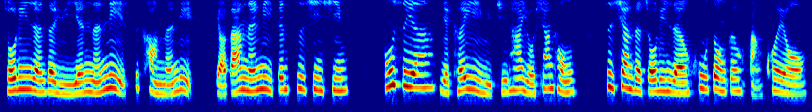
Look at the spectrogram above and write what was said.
熟龄人的语言能力、思考能力、表达能力跟自信心。同时呢，也可以与其他有相同志向的熟龄人互动跟反馈哦。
